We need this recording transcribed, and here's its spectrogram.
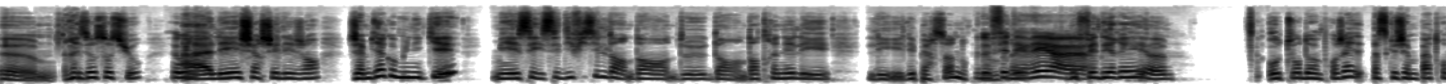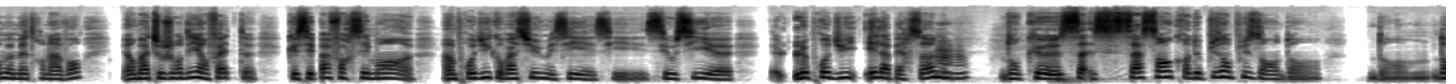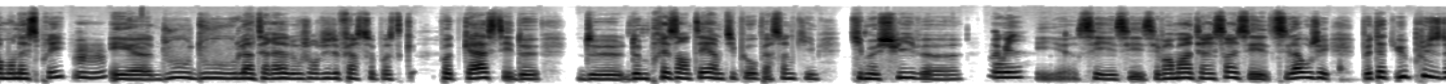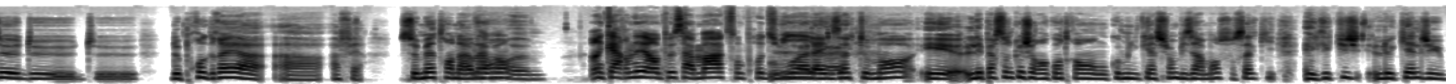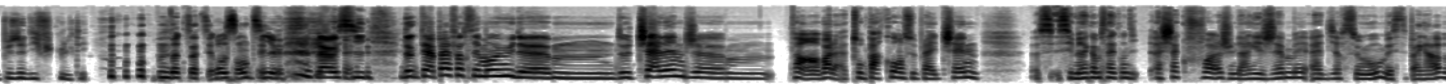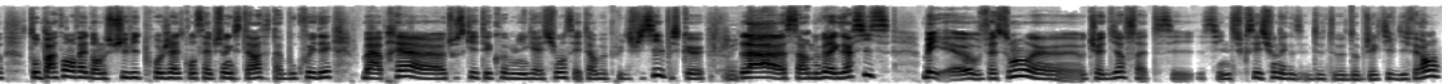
euh, réseaux sociaux, Oui. à aller chercher les gens. J'aime bien communiquer, mais c'est difficile d'en- d'en- de- d'en- d'entraîner les, les, les personnes. Donc, de vrai- fédérer. de euh, fédérer euh, autour d'un projet parce que j'aime pas trop me mettre en avant. Et on m'a toujours dit en fait que c'est pas forcément euh, un produit qu'on va suivre, mais c'est c'est c'est aussi euh, le produit et la personne. mhm. Donc euh, ça, ça s'ancre de plus en plus dans dans dans, dans mon esprit Mhm. et euh, d'où d'où l'intérêt d'aujourd'hui de faire ce podcast et de de de me présenter un petit peu aux personnes qui qui me suivent. euh, Oui. et euh, c'est c'est c'est vraiment intéressant et c'est c'est là où j'ai peut-être eu plus de de de, de progrès à, à à faire. Se mettre en avant. avant. Incarner un peu sa marque, son produit. voilà, euh, exactement. Et les personnes que j'ai rencontrées en communication, bizarrement, sont celles qui avec lesquelles- j'ai eu plus de difficultés. Donc ça s'est ressenti euh, là aussi. Donc tu n'as pas forcément eu de, hum, de challenge. euh, Enfin voilà, ton parcours en supply chain, c'est bien comme ça qu'on dit. À chaque fois, je n'arrive jamais à dire ce mot, mais c'est pas grave. Ton parcours en fait dans le suivi de projet, de conception, etc. Ça t'a beaucoup aidé. Mais après, euh, tout ce qui était communication, c'était un peu plus difficile parce que Oui. là, c'est un nouvel exercice. Mais euh, de toute façon, euh, tu vas te dire, en fait, c'est une succession d'objectifs différents.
